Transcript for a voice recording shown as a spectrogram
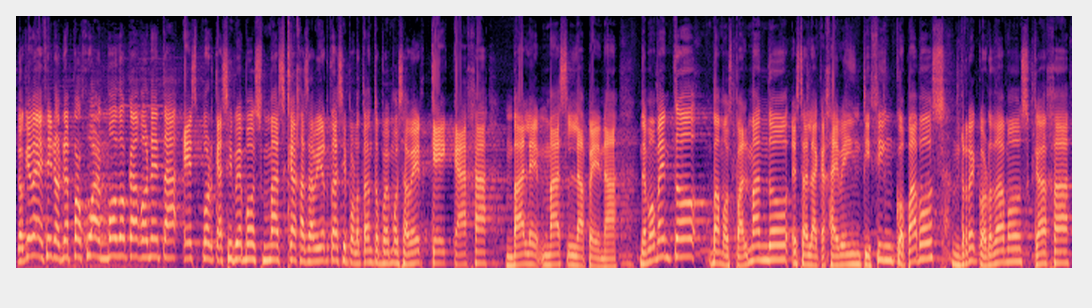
Lo que iba a deciros, no es por jugar modo cagoneta, es porque así vemos más cajas abiertas y por lo tanto podemos saber qué caja vale más la pena. De momento, vamos palmando. Esta es la caja de 25 pavos. Recordamos, caja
